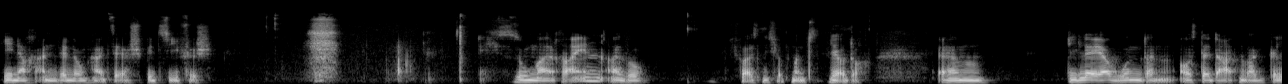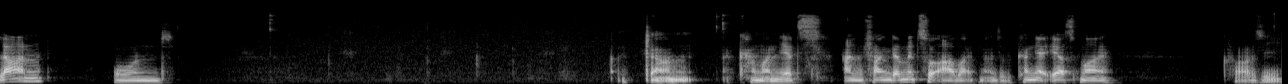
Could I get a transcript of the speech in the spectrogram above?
je nach Anwendung halt sehr spezifisch zoome mal rein. Also ich weiß nicht, ob man, ja doch. Ähm, die Layer wurden dann aus der Datenbank geladen und dann kann man jetzt anfangen damit zu arbeiten. Also wir können ja erstmal quasi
